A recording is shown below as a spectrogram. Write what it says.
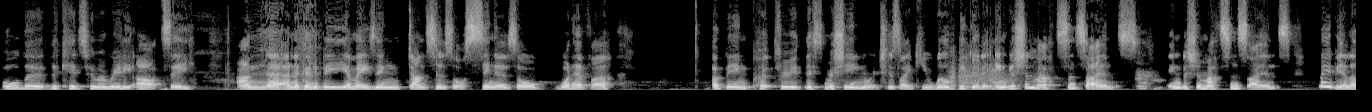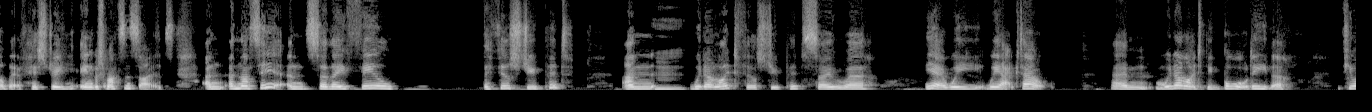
all the the kids who are really artsy and uh, and are going to be amazing dancers or singers or whatever are being put through this machine which is like you will be good at english and maths and science english and maths and science maybe a little bit of history english maths and science and and that's it. And so they feel they feel stupid and Hmm. we don't like to feel stupid so uh, yeah we we act out. Um we don't like to be bored either. If you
